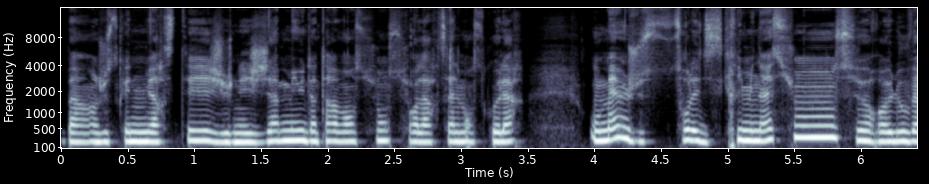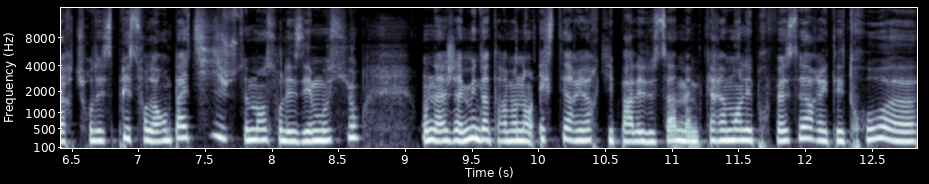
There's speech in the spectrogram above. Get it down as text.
ben, jusqu'à l'université, je n'ai jamais eu d'intervention sur le harcèlement scolaire, ou même sur les discriminations, sur euh, l'ouverture d'esprit, sur l'empathie, justement, sur les émotions. On n'a jamais eu d'intervenant extérieur qui parlait de ça. Même carrément, les professeurs étaient trop, euh,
